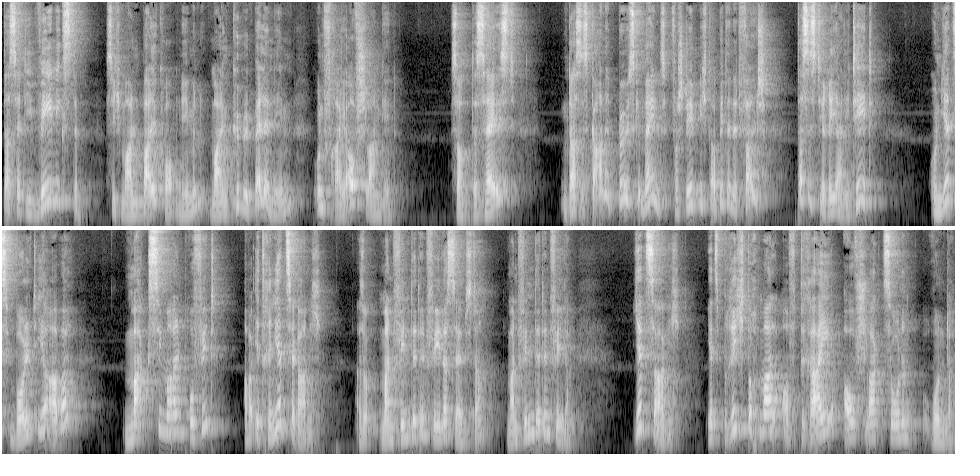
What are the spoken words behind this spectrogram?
dass ja die wenigsten sich mal einen Ballkorb nehmen, mal einen Kübel Bälle nehmen und frei aufschlagen gehen. So, das heißt, und das ist gar nicht bös gemeint, versteht mich da bitte nicht falsch, das ist die Realität. Und jetzt wollt ihr aber maximalen Profit, aber ihr trainiert es ja gar nicht. Also man findet den Fehler selbst, ja? Man findet den Fehler. Jetzt sage ich, jetzt brich doch mal auf drei Aufschlagzonen runter.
